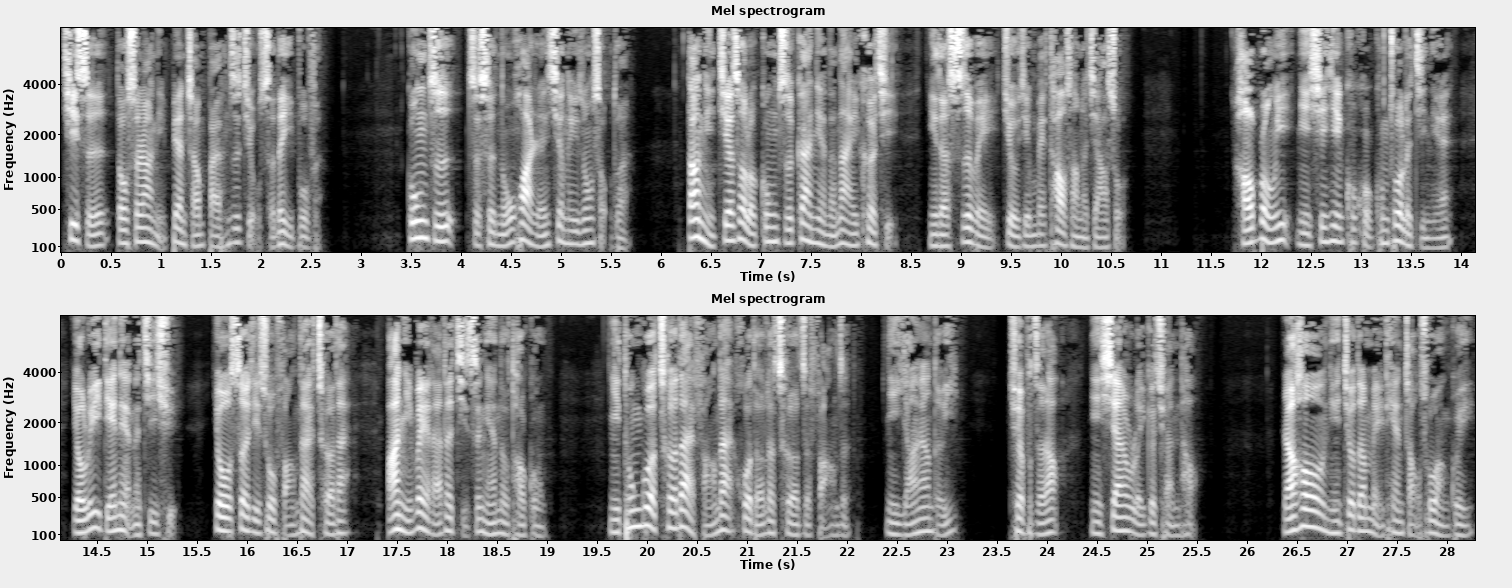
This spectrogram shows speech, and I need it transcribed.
其实都是让你变成百分之九十的一部分。工资只是奴化人性的一种手段。当你接受了工资概念的那一刻起，你的思维就已经被套上了枷锁。好不容易你辛辛苦苦工作了几年，有了一点点的积蓄，又设计出房贷车贷，把你未来的几十年都掏空。你通过车贷房贷获得了车子房子。你洋洋得意，却不知道你陷入了一个圈套，然后你就得每天早出晚归，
